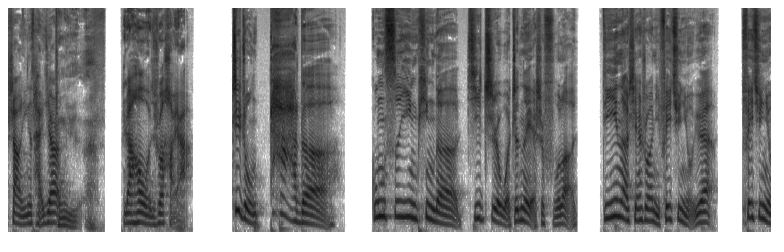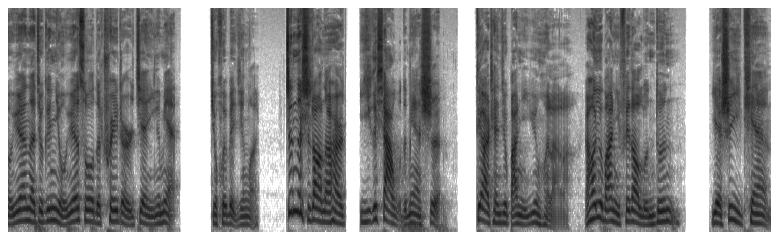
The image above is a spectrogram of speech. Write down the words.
上一个台阶儿，终于，然后我就说好呀，这种大的公司应聘的机制，我真的也是服了。第一呢，先说你飞去纽约，飞去纽约呢，就跟纽约所有的 trader 见一个面，就回北京了。真的是到那儿一个下午的面试，第二天就把你运回来了，然后又把你飞到伦敦，也是一天。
